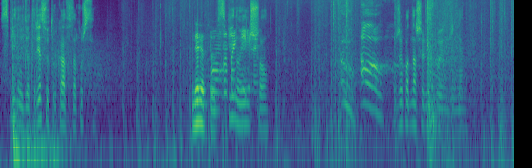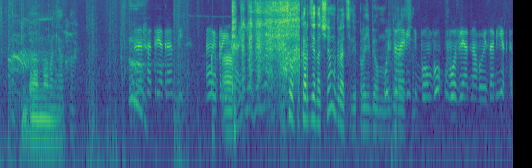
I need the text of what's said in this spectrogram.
Спину идет, рисует рукав, запушься. Где рисует? Спину инж шел. Уже под нашей респу инженер. Да, мама. Понятно. Наш отряд разбит. Мы А. проиграли. Ну что, по карде начнем играть или проебем? Установите Выбирайте. бомбу возле одного из объектов.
